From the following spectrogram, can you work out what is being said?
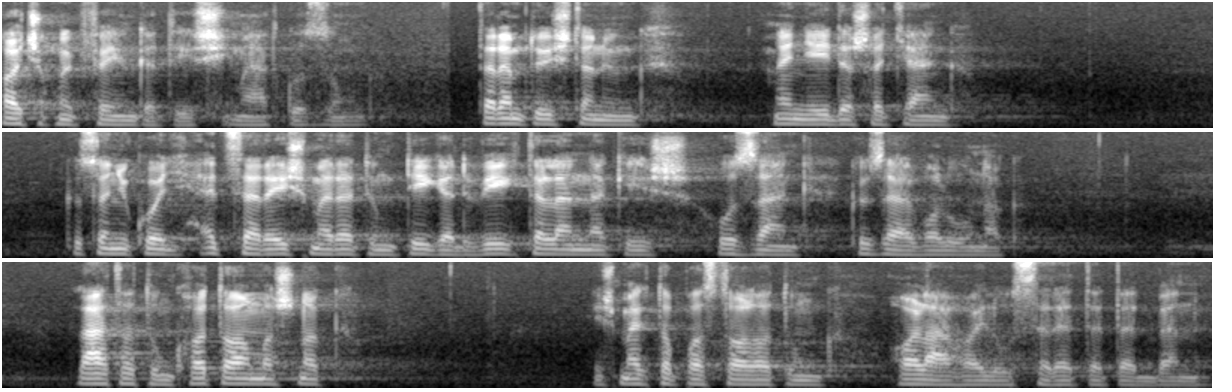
Hajtsuk meg fejünket és imádkozzunk. Teremtő Istenünk, mennyi édesatyánk, köszönjük, hogy egyszerre ismerhetünk téged végtelennek és hozzánk közelvalónak. Láthatunk hatalmasnak, és megtapasztalhatunk aláhajló szeretetedben.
